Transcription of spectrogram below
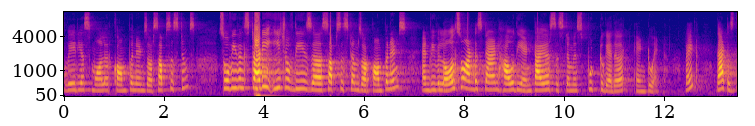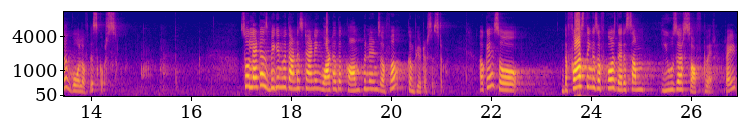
various smaller components or subsystems. So, we will study each of these uh, subsystems or components and we will also understand how the entire system is put together end to end right. That is the goal of this course. So, let us begin with understanding what are the components of a computer system. Okay. So, the first thing is of course there is some user software right.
